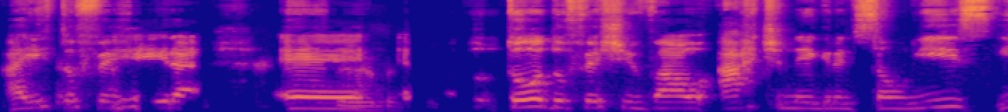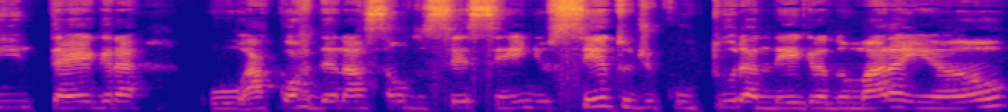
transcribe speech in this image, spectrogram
Ayrton Ferreira é, é produtor do Festival Arte Negra de São Luís e integra a coordenação do CCN, o Centro de Cultura Negra do Maranhão,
